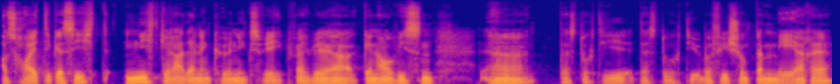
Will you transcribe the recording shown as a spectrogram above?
aus heutiger Sicht nicht gerade einen Königsweg, weil wir ja genau wissen, äh, dass, durch die, dass durch die Überfischung der Meere,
